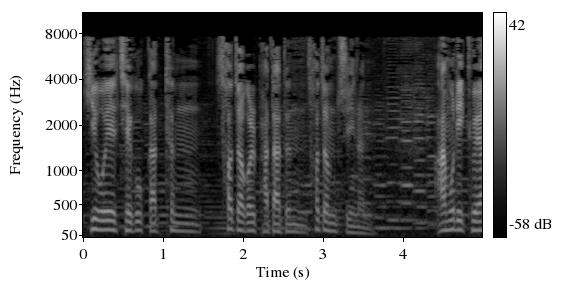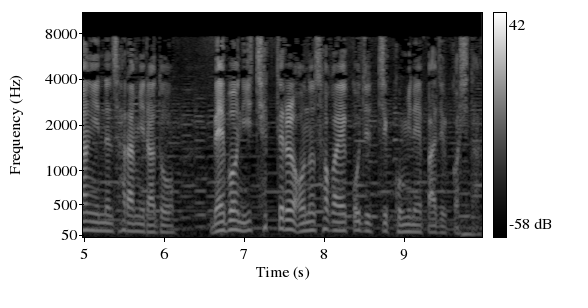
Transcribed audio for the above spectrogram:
기호의 제국 같은 서적을 받아든 서점 주인은 아무리 교양이 있는 사람이라도 매번 이 책들을 어느 서가에 꽂을지 고민에 빠질 것이다.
